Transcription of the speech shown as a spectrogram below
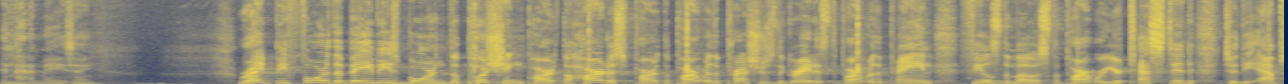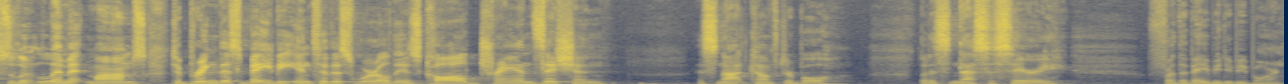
Isn't that amazing? Right before the baby's born, the pushing part, the hardest part, the part where the pressure's the greatest, the part where the pain feels the most, the part where you're tested to the absolute limit, moms, to bring this baby into this world is called transition. It's not comfortable, but it's necessary for the baby to be born.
